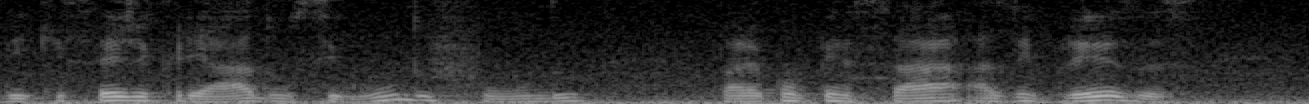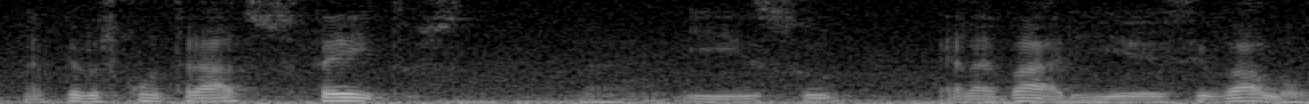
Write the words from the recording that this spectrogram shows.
de que seja criado um segundo fundo para compensar as empresas né, pelos contratos feitos, né, e isso elevaria esse valor.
